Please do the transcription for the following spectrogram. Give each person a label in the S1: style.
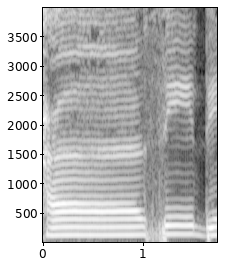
S1: حاسد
